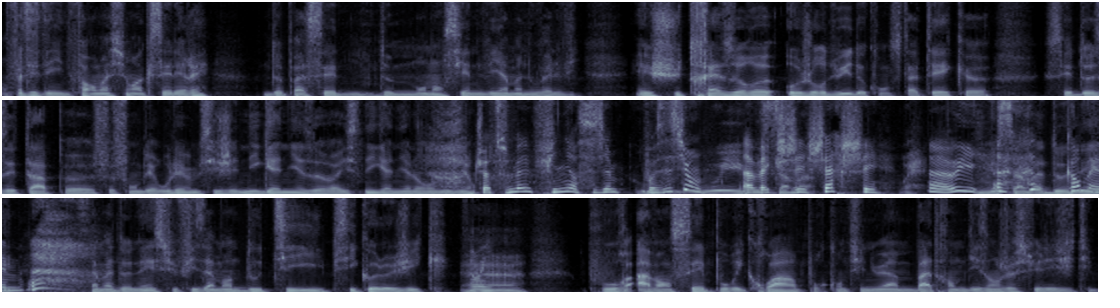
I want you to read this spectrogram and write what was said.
en fait c'était une formation accélérée de passer de mon ancienne vie à ma nouvelle vie et je suis très heureux aujourd'hui de constater que ces deux étapes euh, se sont déroulées même si j'ai ni gagné The Voice ni gagné l'Eurovision Tu as tout de même fini en sixième position, Oui, avec J'ai cherché. Ouais. Ah oui, mais ça m'a donné quand même. ça m'a donné suffisamment d'outils psychologiques Oui. euh, pour avancer, pour y croire, pour continuer à me battre en me disant je suis légitime.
